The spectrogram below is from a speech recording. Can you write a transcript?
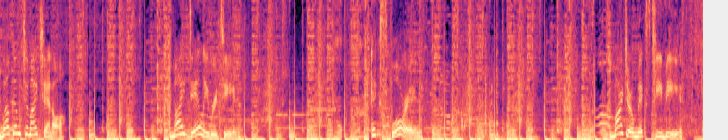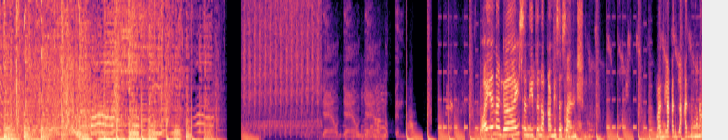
Welcome to my channel. My daily routine. Exploring. Marjo Mix TV. O ayan na guys, nandito na kami sa sunshine. Maglakad-lakad muna.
